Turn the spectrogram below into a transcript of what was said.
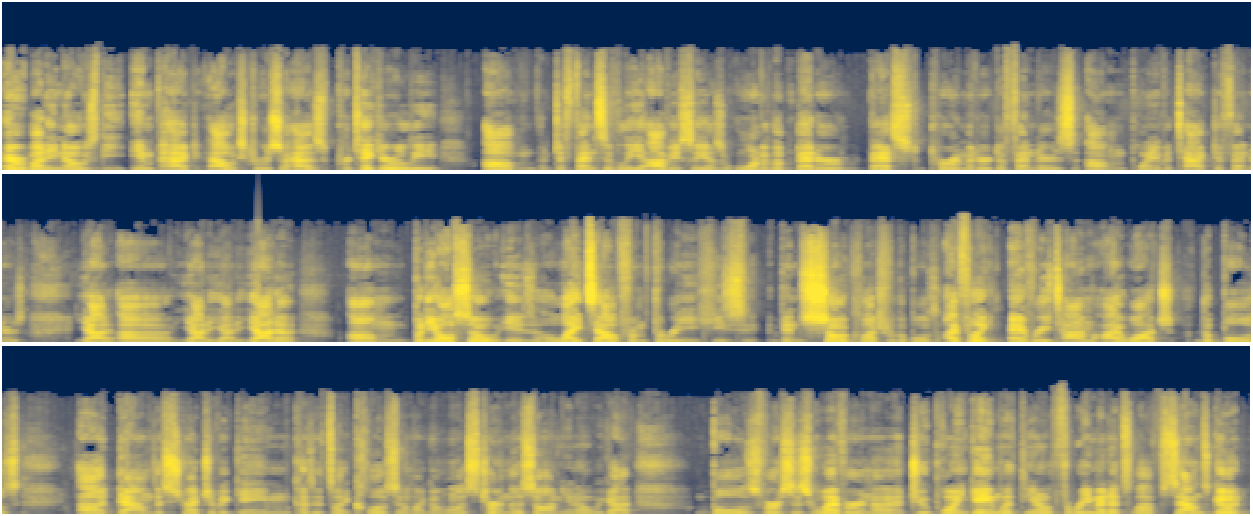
everybody knows the impact Alex Caruso has, particularly um, defensively. Obviously, as one of the better, best perimeter defenders, um, point of attack defenders, yada uh, yada yada yada. Um, but he also is lights out from three. He's been so clutch for the Bulls. I feel like every time I watch the Bulls uh, down the stretch of a game because it's like close, and I'm like, oh, let's turn this on. You know, we got Bulls versus whoever in a two point game with, you know, three minutes left. Sounds good.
